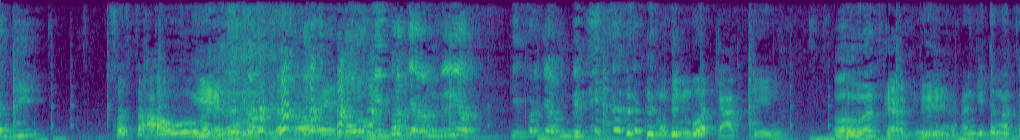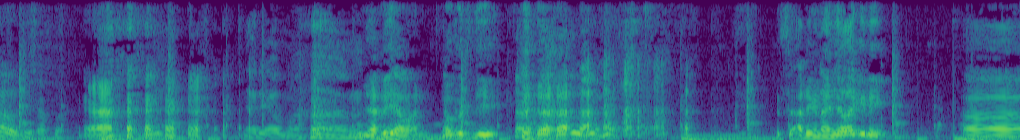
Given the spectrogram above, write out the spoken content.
Aji. so tahu Iya. Eh, kalau- kiper jarang dilihat. Kiper jarang dilihat. mungkin buat cutting Oh buat iya, cutting. kan kita nggak tahu tuh siapa Ya. Nyari aman. Nyari aman. Bagus Ji. Terus ada yang nanya lagi nih. Eh,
